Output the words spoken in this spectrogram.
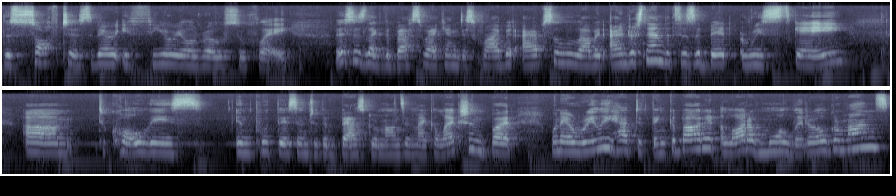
the softest very ethereal rose souffle. This is like the best way I can describe it. I absolutely love it. I understand this is a bit risque um, to call these and put this into the best gourmands in my collection but when I really had to think about it a lot of more literal gourmands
